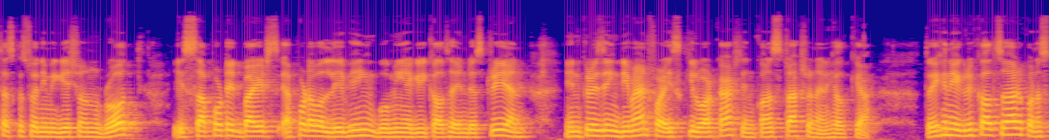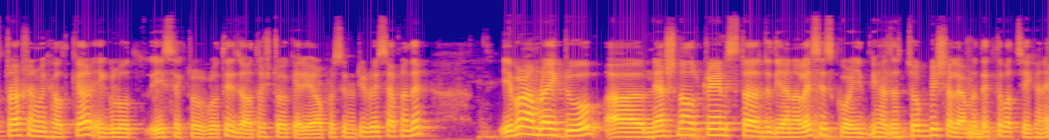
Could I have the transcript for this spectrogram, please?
Saskatchewan immigration growth is supported by its affordable living, booming agriculture industry, and increasing demand for skilled workers in construction and healthcare. তো এখানে এগ্রিকালচার কনস্ট্রাকশন এবং হেলথ কেয়ার এগুলো এই সেক্টরগুলোতে যথেষ্ট ক্যারিয়ার অপরচুনিটি রয়েছে আপনাদের এবার আমরা একটু ন্যাশনাল ট্রেন্ডসটা যদি অ্যানালাইসিস করি, দুই হাজার চব্বিশ সালে আমরা দেখতে পাচ্ছি এখানে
